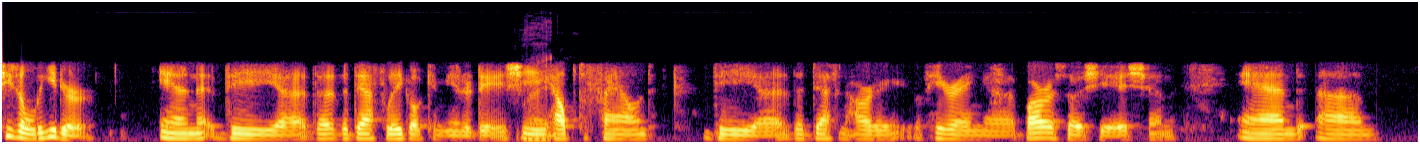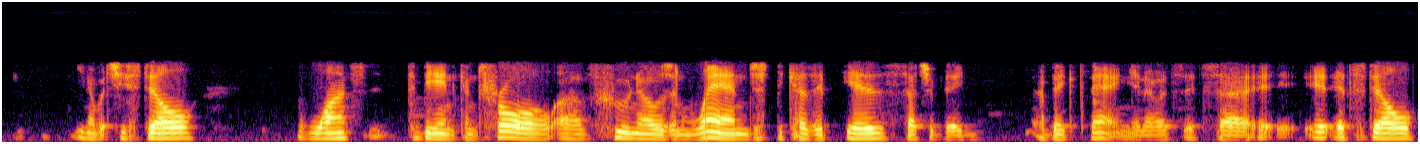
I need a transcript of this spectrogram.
she's a leader in the uh, the, the deaf legal community. She Right. helped to found the uh, the Deaf and Hard of Hearing uh, Bar Association, and um, you know, but she still wants to be in control of who knows and when, just because it is such a big a big thing. You know, it's it's uh, it, it's still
